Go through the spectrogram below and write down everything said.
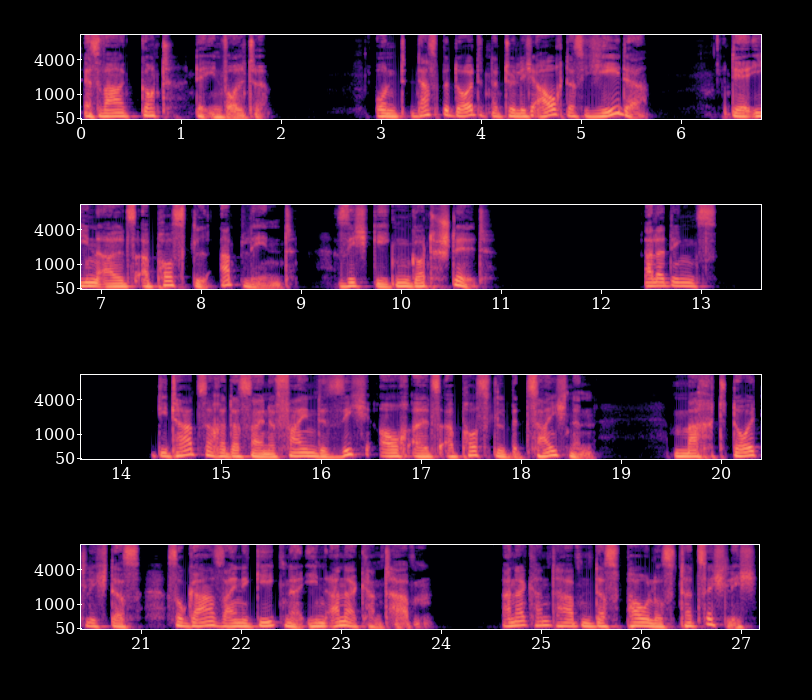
Es war Gott, der ihn wollte. Und das bedeutet natürlich auch, dass jeder, der ihn als Apostel ablehnt, sich gegen Gott stellt. Allerdings die Tatsache, dass seine Feinde sich auch als Apostel bezeichnen, macht deutlich, dass sogar seine Gegner ihn anerkannt haben. Anerkannt haben, dass Paulus tatsächlich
